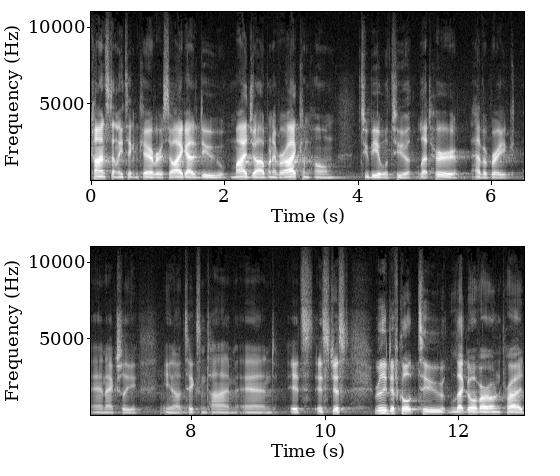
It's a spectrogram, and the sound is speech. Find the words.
constantly taking care of her, so I got to do my job whenever I come home to be able to let her have a break and actually, you know, take some time. And it's it's just really difficult to let go of our own pride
